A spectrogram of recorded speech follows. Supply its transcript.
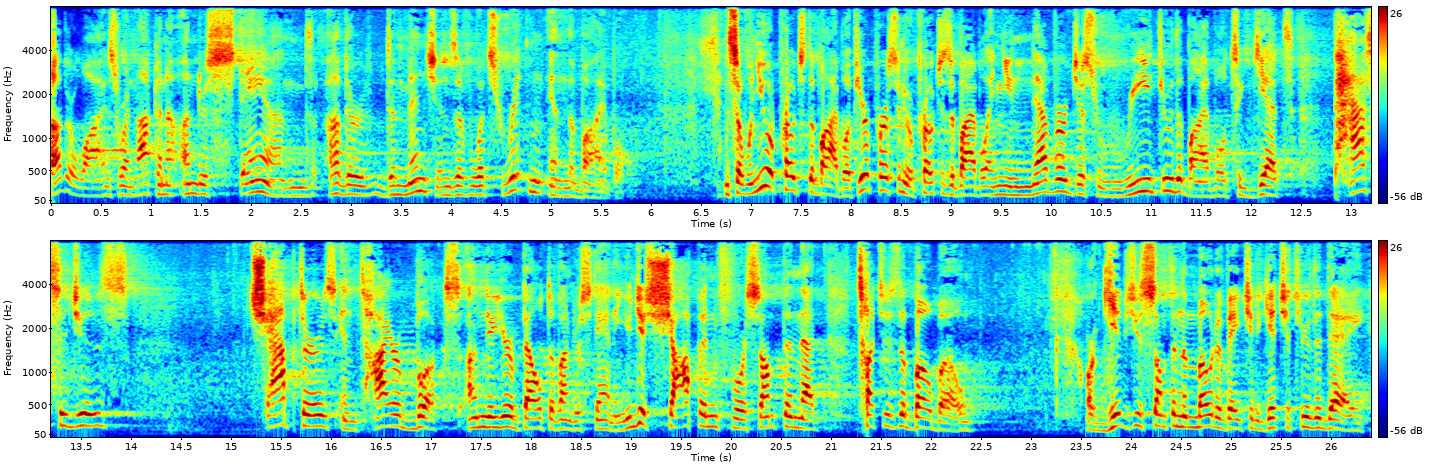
Otherwise, we're not going to understand other dimensions of what's written in the Bible. And so, when you approach the Bible, if you're a person who approaches the Bible and you never just read through the Bible to get passages, chapters, entire books under your belt of understanding, you're just shopping for something that touches the bobo or gives you something to motivate you to get you through the day,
